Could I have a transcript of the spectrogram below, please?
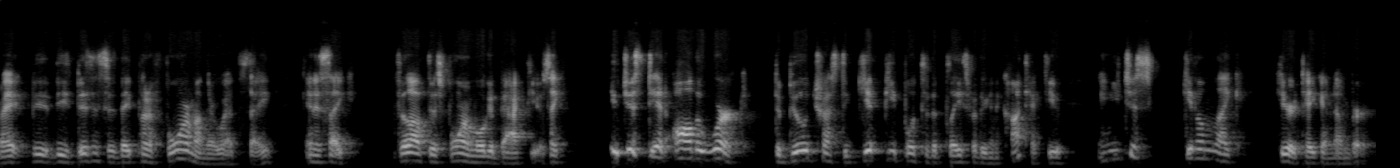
right? These businesses, they put a form on their website and it's like, fill out this form, we'll get back to you. It's like, you just did all the work to build trust, to get people to the place where they're going to contact you. And you just give them, like, here, take a number.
